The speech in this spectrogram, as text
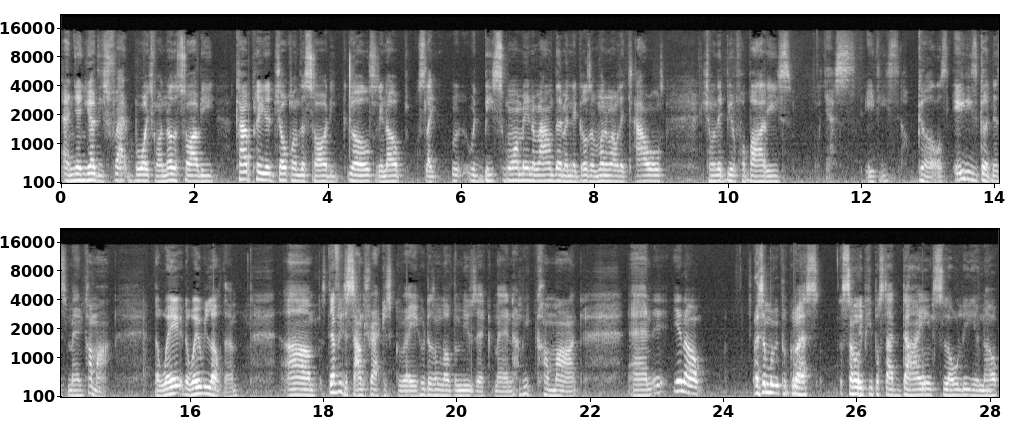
And then you have these frat boys from another sorority kind of play a joke on the sorority girls. You know, it's like would be swarming around them, and the girls are running around with their towels, showing their beautiful bodies. Yes, 80s girls, 80s goodness, man. Come on, the way the way we love them. Um, definitely the soundtrack is great. Who doesn't love the music, man? I mean, come on. And it, you know, as the movie progresses, suddenly people start dying slowly. You know,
